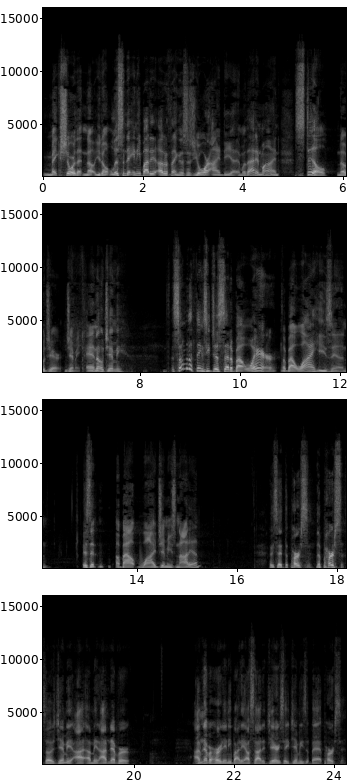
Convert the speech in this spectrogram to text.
make sure that no, you don't listen to anybody other thing. This is your idea, and with that in mind, still no Jared, Jimmy, and no Jimmy. Some of the things he just said about where, about why he's in, is it about why Jimmy's not in? He said the person. The person. So is Jimmy. I, I mean, I've never, I've never heard anybody outside of Jerry say Jimmy's a bad person.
